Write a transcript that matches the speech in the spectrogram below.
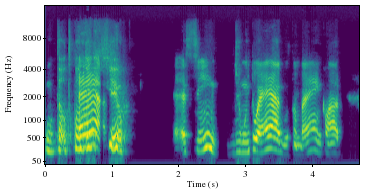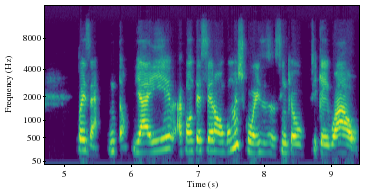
um tanto quanto é. É, sim, de muito ego também, claro. Pois é, então. E aí aconteceram algumas coisas, assim, que eu fiquei, uau,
